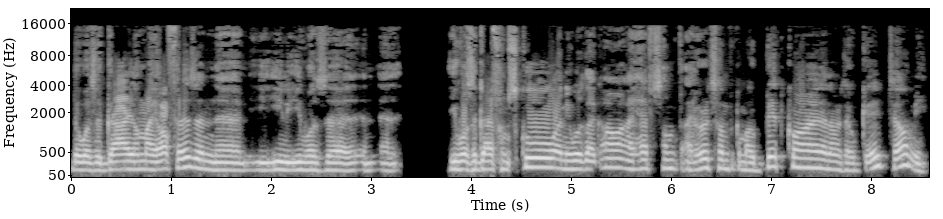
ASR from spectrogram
There was a guy in my office, and uh, he, he was uh, he was a guy from school and he was like, Oh, I have some, I heard something about Bitcoin. And I was like, okay, tell me.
